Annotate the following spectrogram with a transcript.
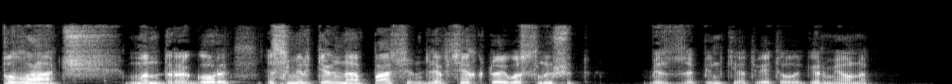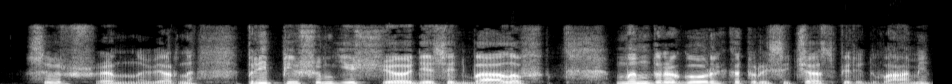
«Плач Мандрагоры смертельно опасен для всех, кто его слышит», — без запинки ответила Гермиона. «Совершенно верно. Припишем еще десять баллов. Мандрагоры, которые сейчас перед вами,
